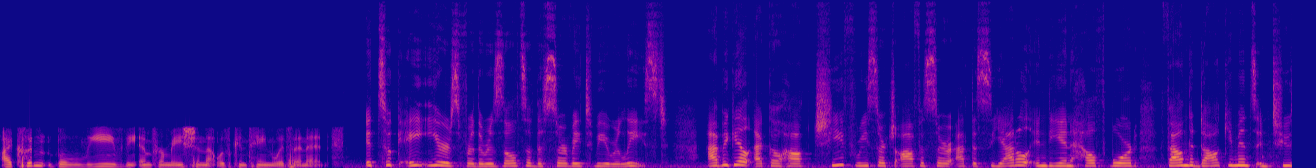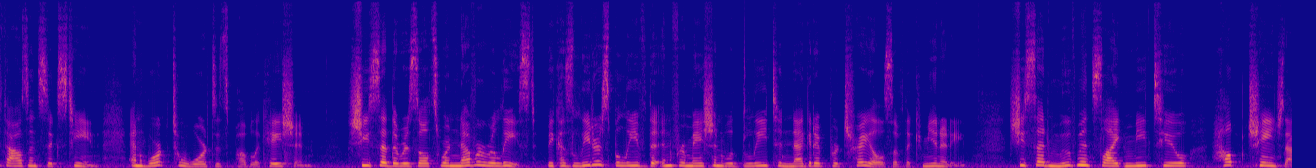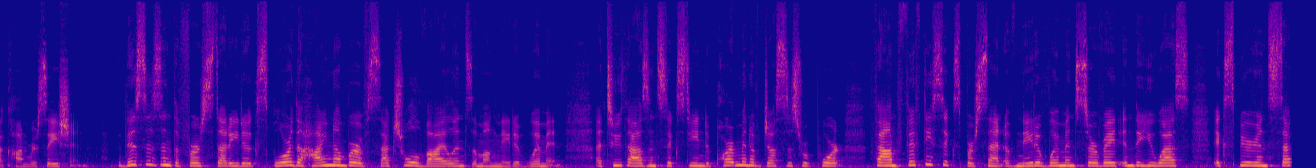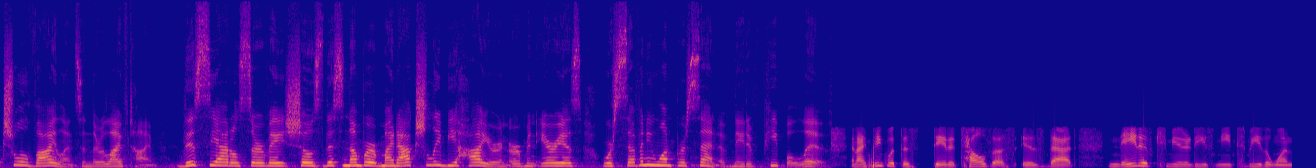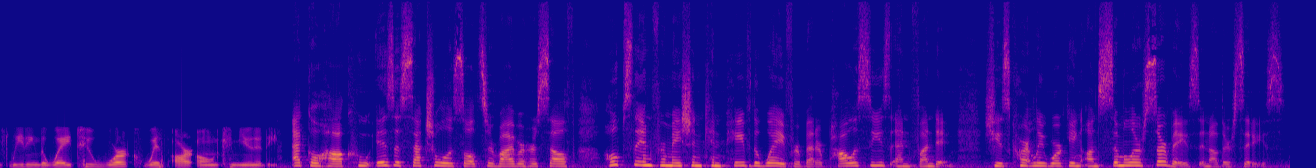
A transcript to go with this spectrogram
I couldn't believe the information that was contained within it. It took eight years for the results of the survey to be released. Abigail Echohawk, Chief Research Officer at the Seattle Indian Health Board, found the documents in 2016 and worked towards its publication. She said the results were never released because leaders believed the information would lead to negative portrayals of the community. She said movements like Me Too helped change that conversation. This isn't the first study to explore the high number of sexual violence among Native women. A 2016 Department of Justice report found 56% of Native women surveyed in the U.S. experienced sexual violence in their lifetime. This Seattle survey shows this number might actually be higher in urban areas where 71% of Native people live. And I think what this data tells us is that Native communities need to be the ones leading the way to work with our own community. Echohawk, who is a sexual assault survivor herself, hopes the information can pave the way for better policies and funding. She is currently working on similar surveys in other cities.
